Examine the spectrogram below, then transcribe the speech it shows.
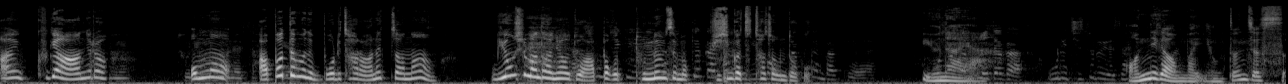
아니, 그게 아니라 엄마 아빠 때문에 머리 잘 안 했잖아. 미용실만 다녀도 아빠가 돈 냄새 막 귀신같이 찾아온다고. 유나야. 언니가 엄마 용돈 줬어.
